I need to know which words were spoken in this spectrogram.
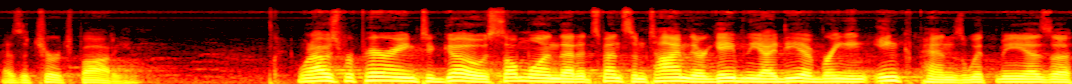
as a church body. When I was preparing to go, someone that had spent some time there gave me the idea of bringing ink pens with me as a,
